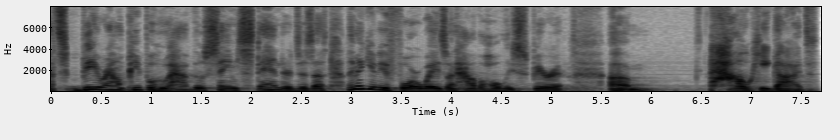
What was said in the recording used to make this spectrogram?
Let's be around people who have those same standards as us. Let me give you four ways on how the Holy Spirit, um, how He guides.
